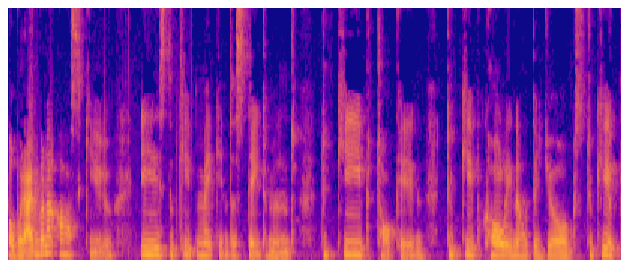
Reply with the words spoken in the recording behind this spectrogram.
but what I'm going to ask you is to keep making the statement, to keep talking, to keep calling out the jokes, to keep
